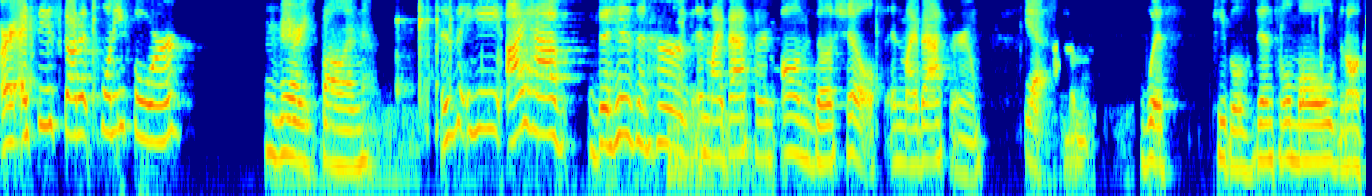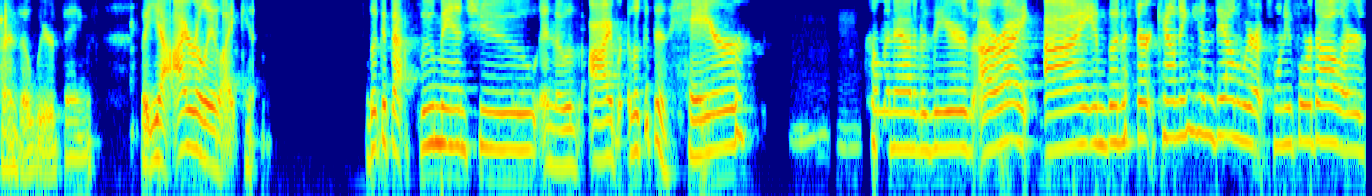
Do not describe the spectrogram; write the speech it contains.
All right, I see Scott at 24. Very fun. Isn't he? I have the his and hers in my bathroom on the shelf in my bathroom Yes. um, with people's dental molds and all kinds of weird things. But yeah, I really like him. Look at that Fu Manchu and those eyebrows. Look at this hair. Coming out of his ears. All right, I am going to start counting him down. We're at $24,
